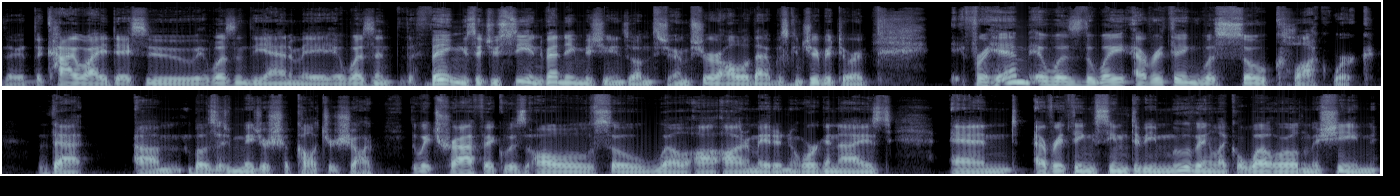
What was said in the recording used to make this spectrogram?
the the, kawaii desu it wasn't the anime it wasn't the things that you see in vending machines I'm, I'm sure all of that was contributory for him it was the way everything was so clockwork that um, was a major culture shock the way traffic was all so well automated and organized and everything seemed to be moving like a well-oiled machine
